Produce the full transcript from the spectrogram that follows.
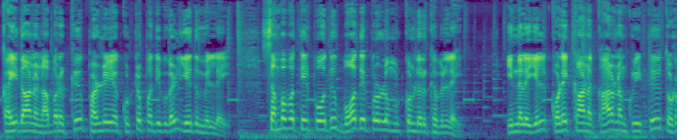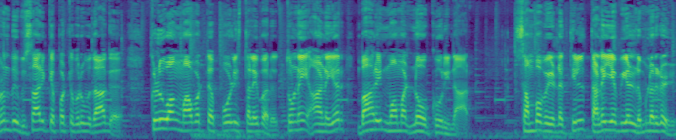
கைதான நபருக்கு பழைய குற்றப்பதிவுகள் ஏதுமில்லை. சம்பவத்தின் போது போதைப் பொருளும் உட்கொண்டிருக்கவில்லை. இந்நிலையில் கொலைக்கான காரணம் குறித்து தொடர்ந்து விசாரிக்கப்பட்டு வருவதாக கிளுவாங் மாவட்ட போலீஸ் தலைவர் துணை ஆணையர் பாரின் முகமது நோ கூறினார். சம்பவ இடத்தில் தடயவியல் நிபுணர்கள்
